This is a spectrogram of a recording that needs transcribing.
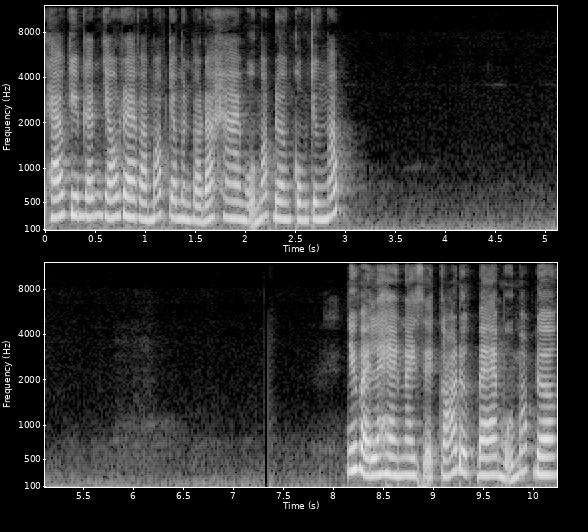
Tháo kim đánh dấu ra và móc cho mình vào đó hai mũi móc đơn cùng chân móc. Như vậy là hàng này sẽ có được 3 mũi móc đơn,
